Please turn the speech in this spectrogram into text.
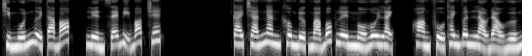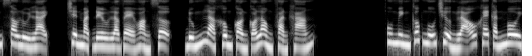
chỉ muốn người ta bóp, liền sẽ bị bóp chết. Cái chán ngăn không được mà bốc lên mồ hôi lạnh, Hoàng Phủ Thanh Vân lảo đảo hướng sau lùi lại, trên mặt đều là vẻ hoảng sợ, đúng là không còn có lòng phản kháng. U Minh Cốc ngũ trưởng lão khẽ cắn môi,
